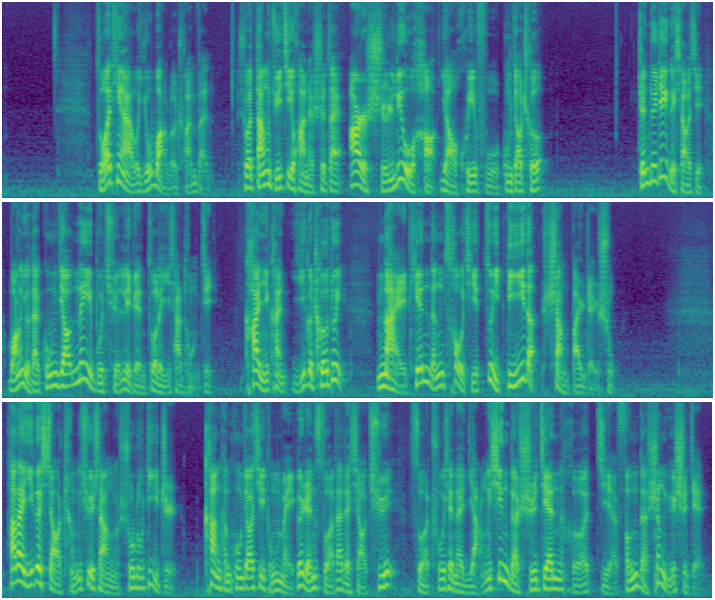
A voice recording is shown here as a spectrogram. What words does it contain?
昨天啊，我有网络传闻说，当局计划呢是在二十六号要恢复公交车。针对这个消息，网友在公交内部群里边做了一下统计，看一看一个车队哪天能凑齐最低的上班人数。他在一个小程序上输入地址，看看公交系统每个人所在的小区所出现的阳性的时间和解封的剩余时间。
